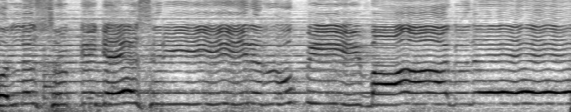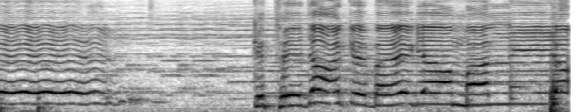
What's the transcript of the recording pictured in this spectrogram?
ਫੁੱਲ ਸੁੱਕ ਗਏ ਸਰੀਰ ਰੂਪੀ ਬਾਗ ਦੇ। ਕਿੱਥੇ ਜਾ ਕੇ ਬਹਿ ਗਿਆ ਮਾਲੀਆ?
